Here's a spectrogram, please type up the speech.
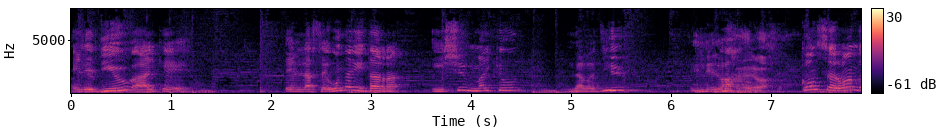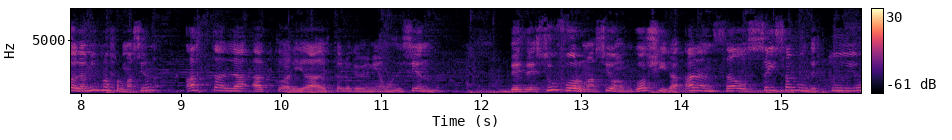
El Andrew hay que. En la segunda guitarra y Jean Michael Lavadieu en el bajo En el bajo. conservando la misma formación hasta la actualidad, esto es lo que veníamos diciendo. Desde su formación, Gojira ha lanzado 6 álbumes de estudio,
